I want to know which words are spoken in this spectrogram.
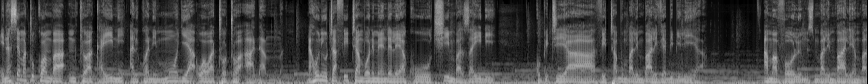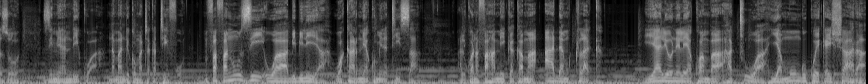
Inasema tu kwamba mke wa Kaini alikuwa ni mmoja wa watoto wa Adam, na huu ni utafiti ambao nimeendelea kuchimba zaidi kupitia vitabu mbalimbali vya Biblia ama volumes mbalimbali ambazo zimeandikwa na maandiko matakatifu. Mfafanuzi wa Biblia wa karne ya 19 alikuwa anafahamika kama Adam Clarke. Yeye alionelea kwamba hatua ya Mungu kuweka ishara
